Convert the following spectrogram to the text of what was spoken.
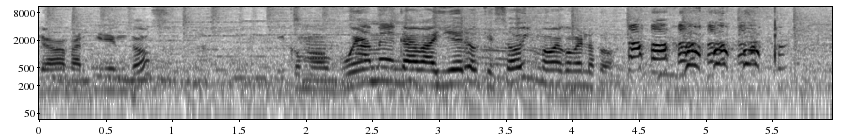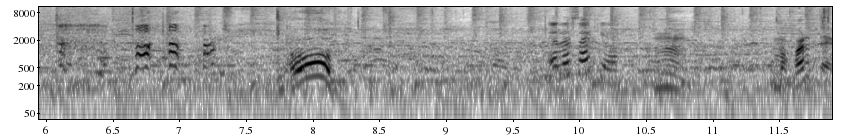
Lo vamos a partir en dos. Como buen Amén. caballero que soy, me voy a comer los dos. ¡Uh! ¿Es de sake? Mm, como fuerte.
